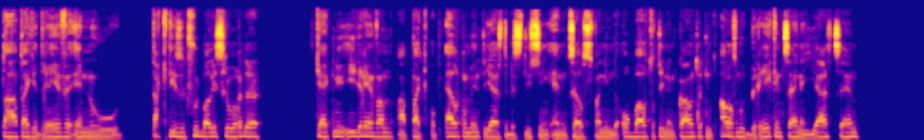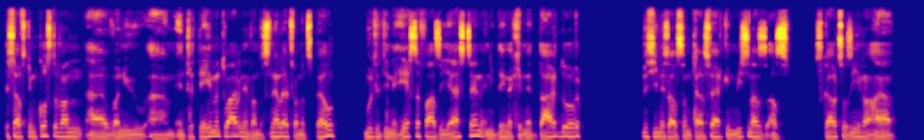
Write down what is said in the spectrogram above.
data gedreven en hoe tactisch het voetbal is geworden, kijkt nu iedereen van, ah, pak op elk moment de juiste beslissing. En zelfs van in de opbouw tot in een counter, het moet, alles moet berekend zijn en juist zijn. Zelfs ten koste van, eh, van uw ehm, entertainmentwaarde en van de snelheid van het spel, moet het in de eerste fase juist zijn. En ik denk dat je net daardoor misschien zelfs een transfer kunt missen als, als scout zo zien van, ah ja,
